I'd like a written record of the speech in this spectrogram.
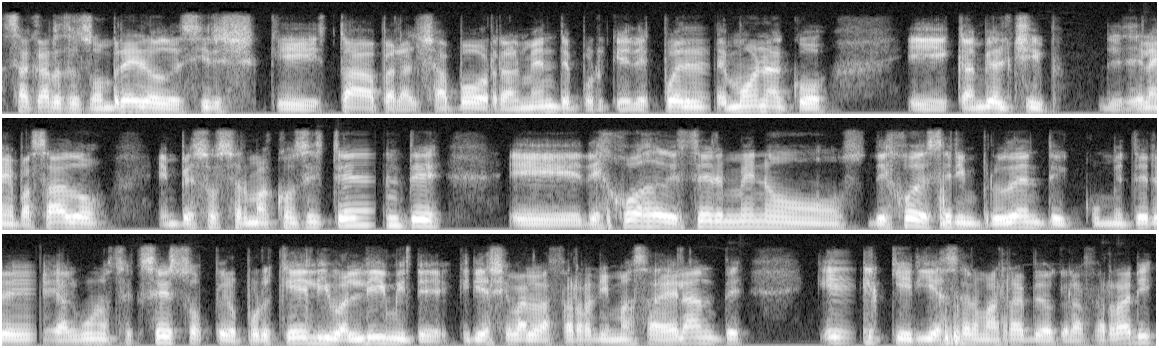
sacarse el sombrero, decir que estaba para el chapó realmente, porque después de Mónaco eh, cambió el chip. Desde el año pasado empezó a ser más consistente, eh, dejó de ser menos, dejó de ser imprudente, cometer eh, algunos excesos, pero porque él iba al límite, quería llevar a la Ferrari más adelante, él quería ser más rápido que la Ferrari,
